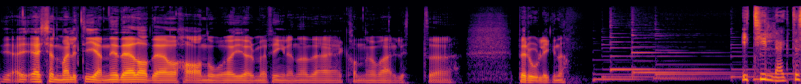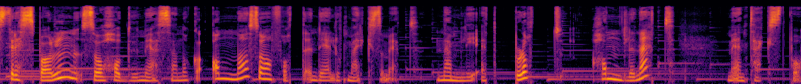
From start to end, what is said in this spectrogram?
jeg, jeg, kjenner meg litt igjen i det, da, det å ha noe å gjøre med fingrene. Det kan jo være litt uh, beroligende. I tillegg til stressballen så hadde hun med seg noe annet som har fått en del oppmerksomhet. Nemlig et blått handlenett med en tekst på.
